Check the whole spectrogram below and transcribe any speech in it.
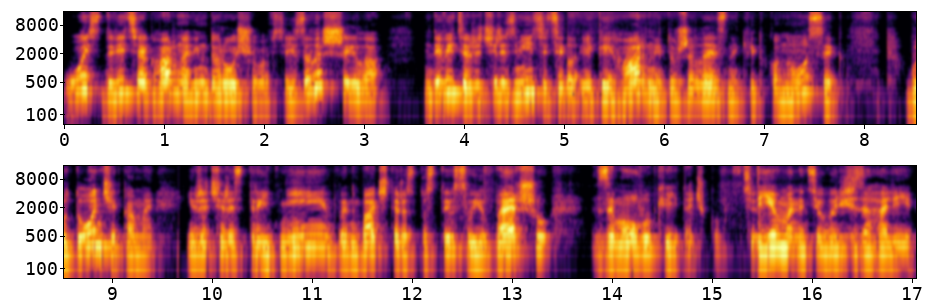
ось дивіться, як гарно він дорощувався, і залишила. Дивіться, вже через місяць, який гарний довжелезний квітконосик бутончиками, і вже через три дні, ви бачите, розпустив свою першу зимову квіточку. Є в мене цьогоріч взагалі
